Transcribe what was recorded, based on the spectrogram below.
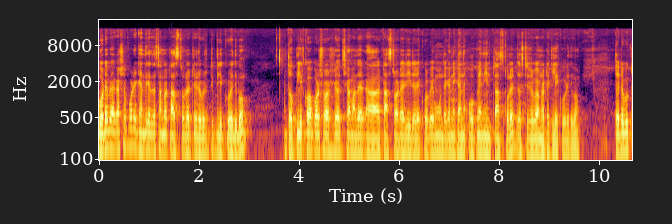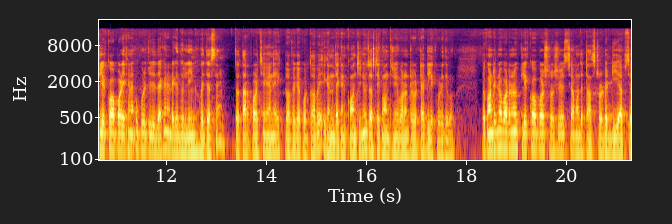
ভোটে ব্যাক আসার পর এখান থেকে জাস্ট আমরা টাস্ট ওয়ালেট এর ক্লিক করে দিব। তো ক্লিক করার পর সরাসরি হচ্ছে আমাদের ওয়ালেট রিডাইরেক্ট করবে। এবং দেখেন এখানে ওপেন ইন ওয়ালেট জাস্ট এর উপর আমরা একটা ক্লিক করে দিব। তো এটার উপর ক্লিক করার পর এখানে উপরে যদি দেখেন, এটা কিন্তু লিঙ্ক হইতেছে। তো তারপর এখানে একটু অপেক্ষা করতে হবে। এখানে দেখেন কন্টিনিউ জাস্ট এই কন্টিনিউ বাটনটার উপরটা ক্লিক করে দেবো। তো কন্টিনিউ বাটনে ক্লিক করার পর সরাসরি হচ্ছে আমাদের ট্রান্সফারটা ডি অ্যাপসে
